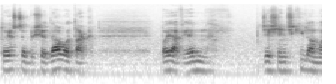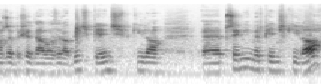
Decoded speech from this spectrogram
to jeszcze by się dało tak, bo ja wiem, 10 kg może by się dało zrobić, 5 kg, e, przyjmijmy 5 kg.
